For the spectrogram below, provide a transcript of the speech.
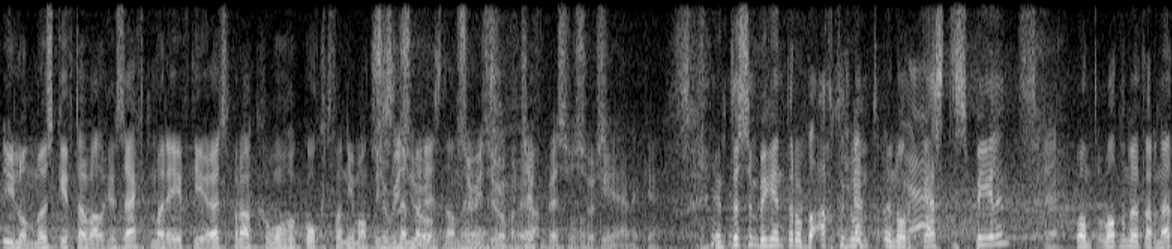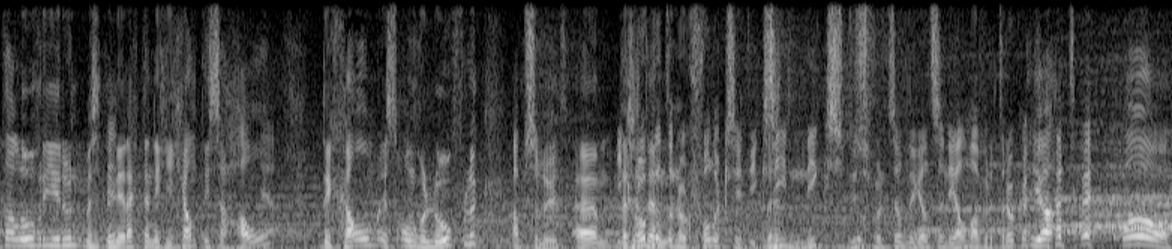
Elon Musk heeft dat wel gezegd, maar hij heeft die uitspraak gewoon gekocht van iemand die slimmer is dan hij. sowieso van Ja. Jeff Bezos Oké. waarschijnlijk. Hè. Intussen begint er op de achtergrond een orkest te spelen. Ja. Want we hadden het daar net al over, Jeroen. We zitten hier echt in een gigantische hal. De galm is ongelooflijk. Absoluut. Ehm, ik hoop dat er nog volk zit. Ik zie niks, dus voor hetzelfde geld zijn die allemaal vertrokken. Ja. Oh,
